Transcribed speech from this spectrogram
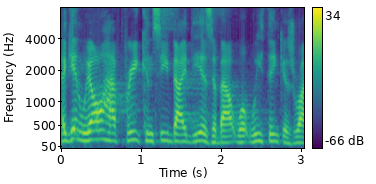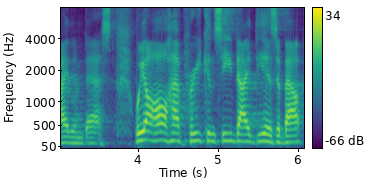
again, we all have preconceived ideas about what we think is right and best. We all have preconceived ideas about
